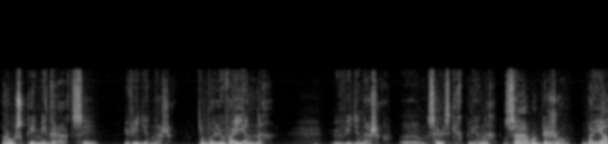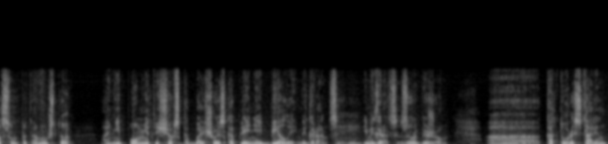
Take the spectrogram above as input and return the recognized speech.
русской миграции в виде наших, тем более военных, в виде наших э, советских пленных за рубежом. Боялся он потому, что они помнят еще большое скопление белой миграции, иммиграции за рубежом, а, который Сталин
